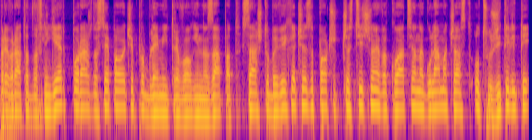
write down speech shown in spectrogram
Превратът в Нигер поражда все повече проблеми и тревоги на Запад. САЩ обявиха, че започват частична евакуация на голяма част от служителите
